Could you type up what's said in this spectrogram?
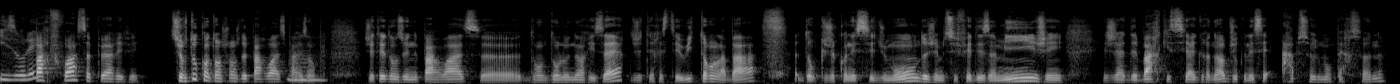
isolé? Parfois, ça peut arriver. Surtout quand on change de paroisse, par mmh. exemple. J'étais dans une paroisse euh, dans, le Nord-Isère. J'étais resté huit ans là-bas. Donc, je connaissais du monde. Je me suis fait des amis. J'ai, j'ai débarqué ici à Grenoble. Je connaissais absolument personne.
